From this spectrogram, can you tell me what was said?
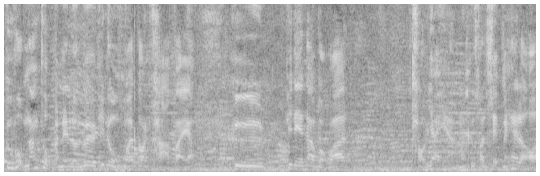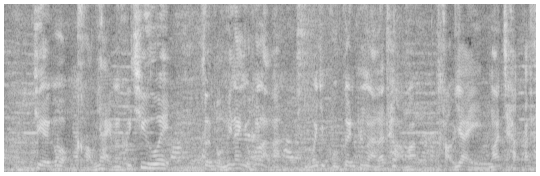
คือผมนั่งถกกันในรถด้วยพี่หนุ่มว่าตอนขาไปอะ คือพี่เนทอะบอกว่า เขาใหญ่อะมันคือคอนเซ็ปต์ไม่ใช่เหรอพี่เอก็บอกเขาใหญ่มันคือชื่อเว้ยส่วนผมที่นั่งอยู่ข้างหลังอะผมก็หยิบ Google ขึ้นมาแล้วถามว่าเขาใหญ่มาจากอะไร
